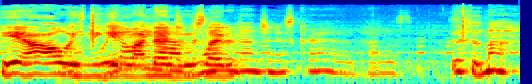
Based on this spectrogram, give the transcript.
Yeah, I always be We getting my Dungeness later. Dungeness crab. This is mine.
